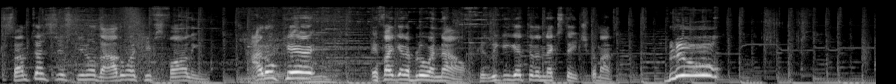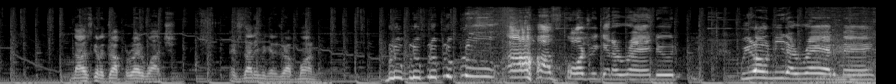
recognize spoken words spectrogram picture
sometimes just, you know, the other one keeps falling. I don't care if I get a blue one now, because we can get to the next stage. Come on. Blue! Now it's going to drop a red, watch. It's not even going to drop one. Blue, blue, blue, blue, blue. Oh, of course we get a red, dude. We don't need a red, man.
